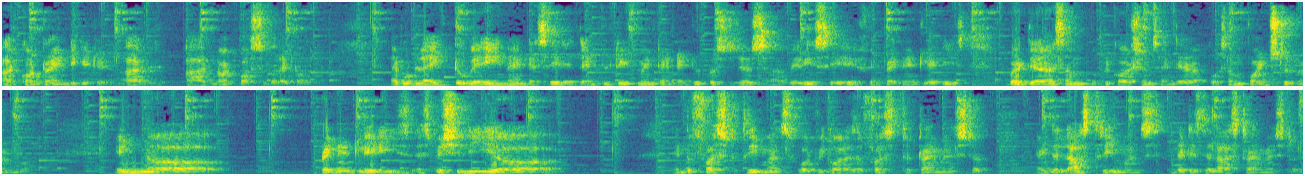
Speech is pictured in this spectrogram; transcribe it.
are contraindicated are are not possible at all i would like to weigh in and say dental treatment and dental procedures are very safe in pregnant ladies but there are some precautions and there are some points to remember in uh, pregnant ladies especially in the first three months, what we call as the first trimester, and the last three months, that is the last trimester.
